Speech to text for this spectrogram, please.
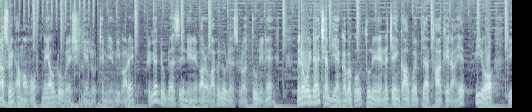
Nasrin Amavov နှစ်ယောက်တို့ပဲရှိတယ်လို့ထင်မြင်မိပါတယ်။ Dricus Duplessis အနေနဲ့ကတော့ဘာဖြစ်လို့လဲဆိုတော့သူ့အနေနဲ့ middleweight တန်းချန်ပီယံကပတ်ကိုသူ့အနေနဲ့နှစ်ကြိမ်ကာကွယ်ပြထားခဲ့တာရဲ့ပြီးတော့ဒီ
